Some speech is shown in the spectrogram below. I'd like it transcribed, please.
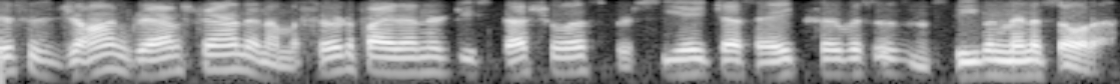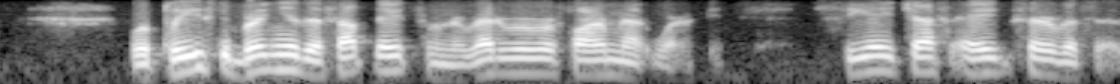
This is John Gramstrand, and I'm a certified energy specialist for CHS Ag Services in Stephen, Minnesota. We're pleased to bring you this update from the Red River Farm Network. CHS Ag Services,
